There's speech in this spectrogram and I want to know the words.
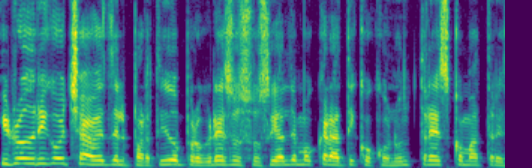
y Rodrigo Chávez del Partido Progreso Social Democrático con un 3,3%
